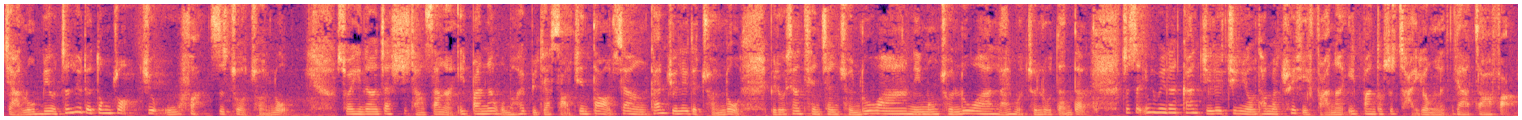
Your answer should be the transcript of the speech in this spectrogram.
假如没有蒸馏的动作，就无法制作纯露。所以呢，在市场上啊，一般呢我们会比较少见到像柑橘类的纯露，比如像甜橙纯露啊、柠檬纯露啊、莱姆纯露等等。这是因为呢，柑橘类精油它们萃取法呢，一般都是采用了压榨法，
